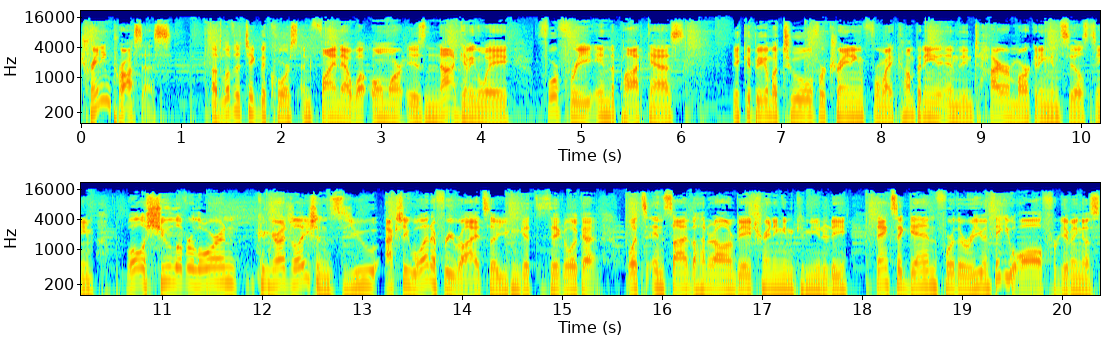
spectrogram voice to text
training process. I'd love to take the course and find out what Omar is not giving away for free in the podcast it could become a tool for training for my company and the entire marketing and sales team. Well, shoe lover Lauren, congratulations. You actually won a free ride, so you can get to take a look at what's inside the $100 MBA training and community. Thanks again for the review, and thank you all for giving us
